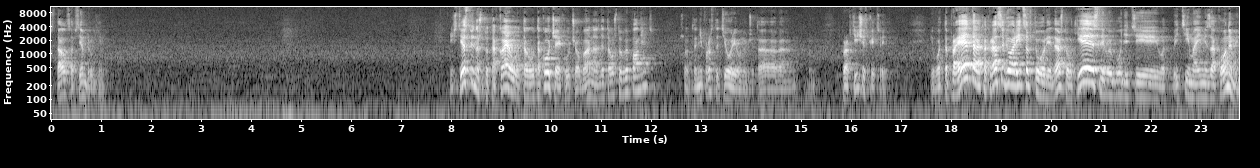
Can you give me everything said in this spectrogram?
стал совсем другим. Естественно, что такая, у такого человека учеба, она для того, чтобы выполнять. Что это не просто теория он учит, а практической цель. И вот про это как раз и говорится в Торе, да, что вот если вы будете вот, идти моими законами,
